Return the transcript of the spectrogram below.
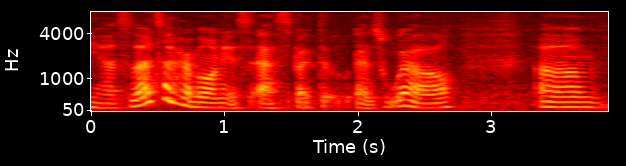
Yeah, so that's a harmonious aspect as well. Um,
